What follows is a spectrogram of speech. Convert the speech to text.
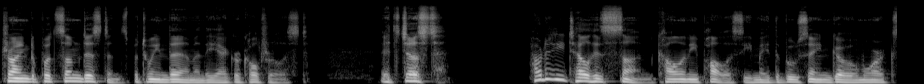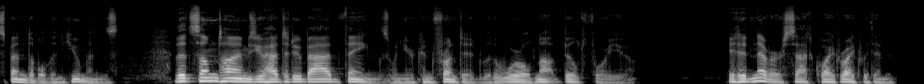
trying to put some distance between them and the agriculturalist. It's just. How did he tell his son colony policy made the Busengo more expendable than humans? That sometimes you had to do bad things when you're confronted with a world not built for you. It had never sat quite right with him.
